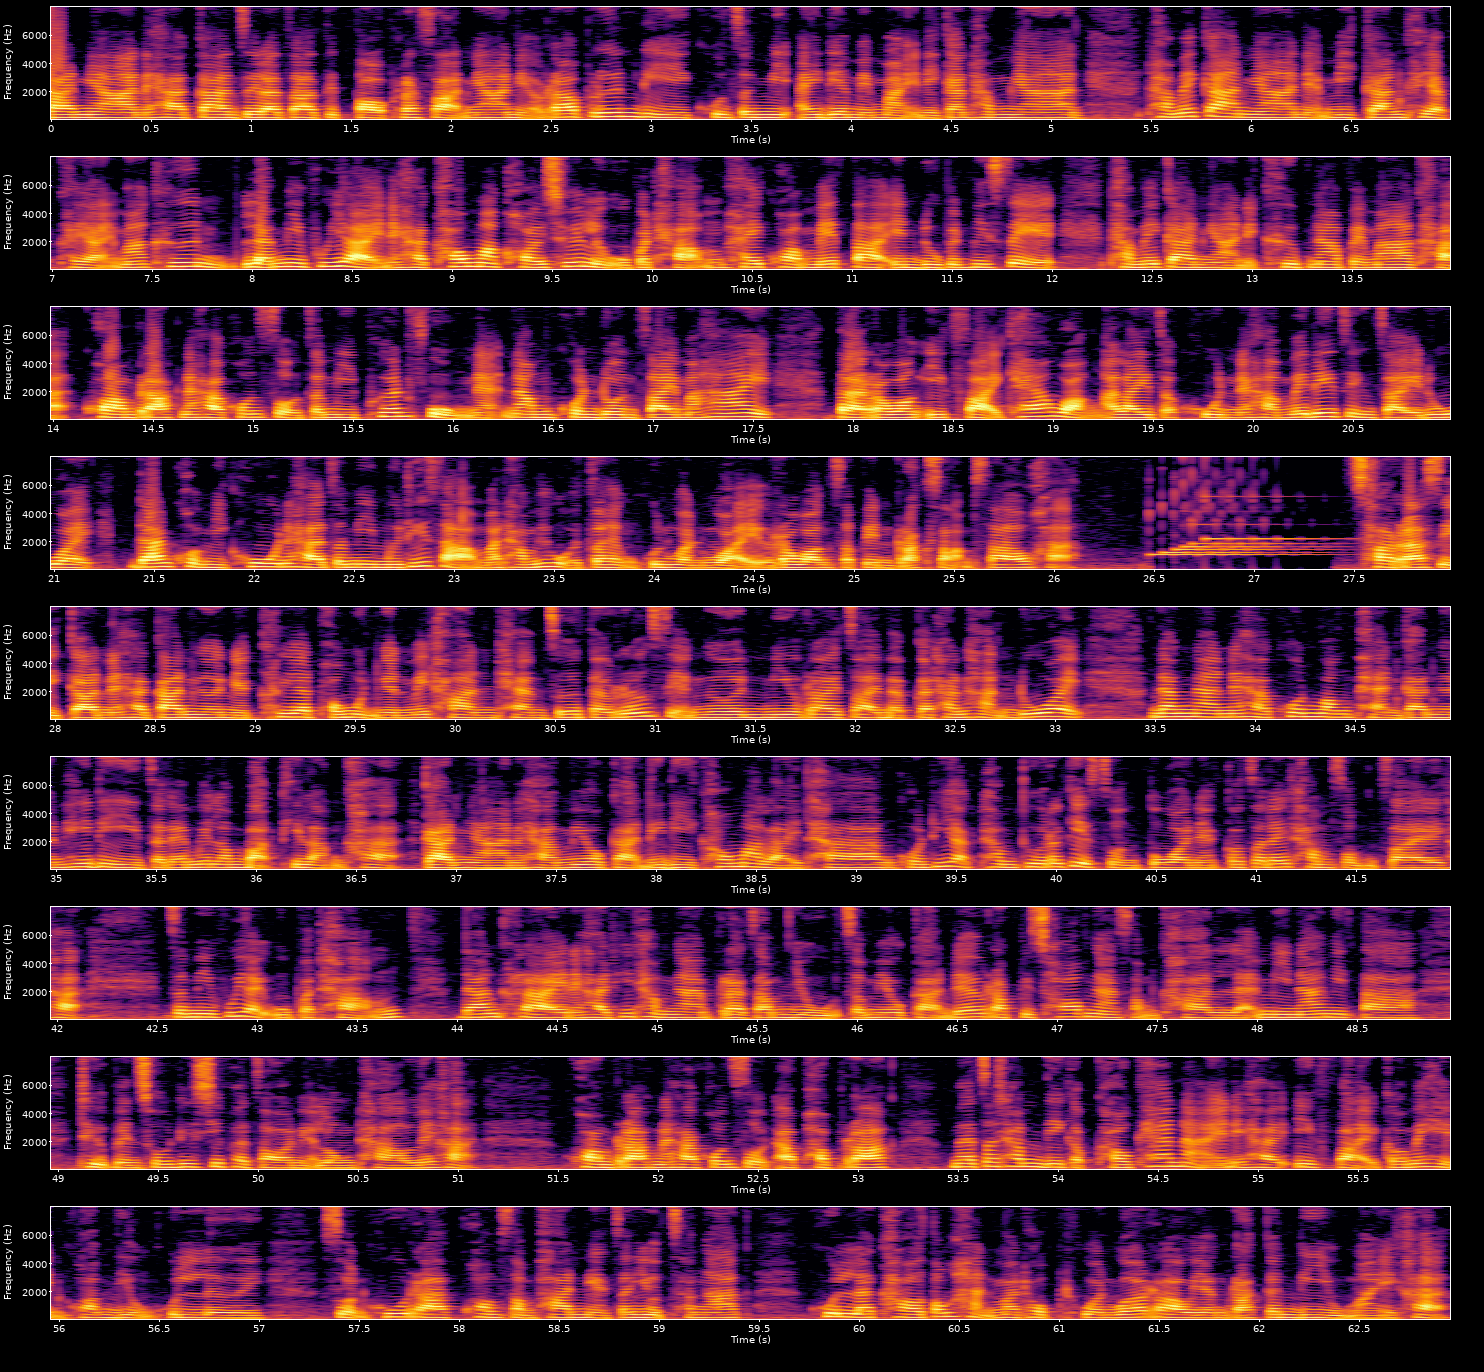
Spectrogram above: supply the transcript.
การงานนะคะการเจราจาติดต่อประสานงานเนี่ยราบรื่นดี คุณจะมีไอเดียใหม่ๆ ในการทำงานทำให้การงานเนี่ยมีการขยับขยายมากขึ้น และมีผู้ใหญ่นะคะเข้ามาคอยช่วยเหลืออุปถัมภ์ให้ความเมตตาเอ็นดูเป็นพิเศษทำให้การงานเนี่ยคืบหน้าไปมากค่ะ ความรักนะคะคนโสดจะมีเพื่อนฝูงแนะนำคนโดนใจมาให้ แต่ระวังอีกฝ่ายแค่หวังอะไรจากคุณนะคะไม่ได้จริงใจด้วย ด้านคนมีคู่นะคะจะมีมือที่สามมาทำให้หัวใจของคุณหวั่นไหว ระวังจะเป็นรักสามเศร้าค่ะ ชาวราศีกันนะคะการเงินเนี่ยเครียดเพราะหมุนเงินไม่ทันแถมเจอแต่เรื่องเสียเงินมีรายจ่ายแบบกระทันหันด้วย ดังนั้นนะคะควรวางแผนการเงินให้ดี จะได้ไม่ลำบากทีหลังค่ะ การงานนะคะมีโอกาสดีๆเข้ามาหลายทาง คนที่อยากทำธุรกิจส่วนตัวเนี่ยก็จะได้ทำสมใจค่ะ จะมีผู้ใหญ่อุปถัมภ์ด้านใครนะคะที่ทำงานประจำอยู่จะมีโอกาสได้รับผิดชอบงานสำคัญ และมีหน้ามีตา ถือเป็นช่วงที่ชีพจรเนี่ยลงเท้าเลยค่ะ ความรักนะคะ คนโสดอภัพรัก แม้จะทำดีกับเขาแค่ไหนนะคะอีกฝ่ายก็ไม่เห็นความดีของคุณเลย ส่วนคู่รักความสัมพันธ์เนี่ยจะหยุดชะงัก คุณและเขาต้องหันมาทบทวนว่าเรายังรักกันดีอยู่ไหมค่ะ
